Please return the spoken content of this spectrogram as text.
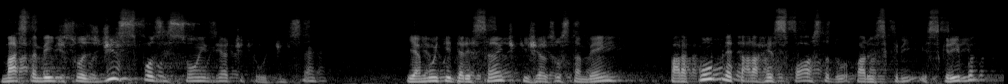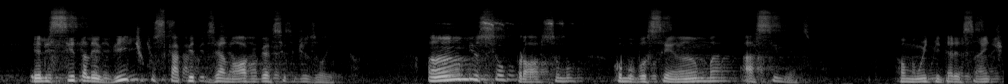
mas também de suas disposições e atitudes. Né? E é muito interessante que Jesus também, para completar a resposta do, para o escriba, ele cita Levíticos capítulo 19, versículo 18. Ame o seu próximo como você ama a si mesmo. É muito interessante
